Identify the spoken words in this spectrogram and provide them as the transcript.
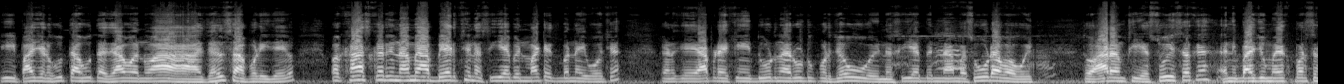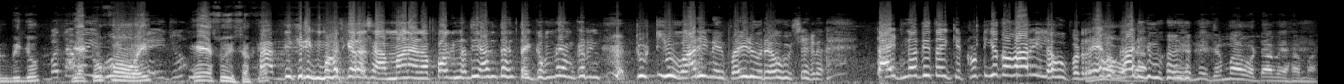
એ પાછળ હુતા હુતા જવાનું આ જલસા પડી જાય હો. પણ ખાસ કરીને અમે આ બેડ છે ને સિયાબેન માટે જ બનાવ્યો છે. કારણ કે આપણે ક્યાંય દૂરના રૂટ ઉપર જવું હોય ને સિયાબેનને આમાં સુવડાવવા હોય તો આરામથી એ સૂઈ શકે. એની બાજુમાં એક પર્સન બીજું જે ટૂંકો હોય એ સૂઈ શકે. બાપ દીકરી મોજ કરે છે આ માણાના પગ નથી આમતા તો ગમે એમ કરીને તૂટિયું વારીને પડ્યું રહેવું છે ટાઈટ નથી તો કે તૂટ્યું તો વારી લેવું પણ રહેવું ગાડીમાં. જમાવટ આવે આમાં.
